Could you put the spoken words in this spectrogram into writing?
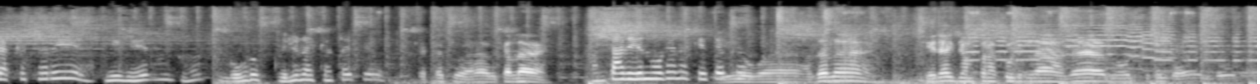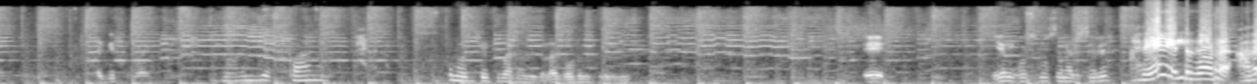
ಲೆಕ್ಕಾಚಾರಿ ನೀವೇನು ಗೌಡ ಕುರಿನ ಕೆಟ್ಟೈತಿ? ಕೆಟ್ಟತ್ವ ಅದಕ್ಕೆಲ್ಲ ಅಂತದ್ ಏನ್ ನೋಡ್ಯಾನ ಅಯ್ಯವ್ವ, ಅದಲ್ಲ ಸೀರ್ಯಾಗ ಜಂಪರ್ ಹಾಕೊಂಡಿಲ್ಲ ಅದ ನೋಡ್ತಿದ್ದ. ತೆಗಿತು ಬಾ ನಮಗೆಲ್ಲ ಗೌಡನ್ ಕುರಿ ಏನ್ ಗುಸ್ ಗುಸ್ ನಡ್ಸಿರಿ? ಅದೇನಿಲ್ರಿ ಗೌಡ್ರ ಅದ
